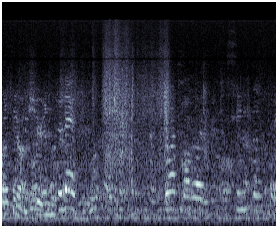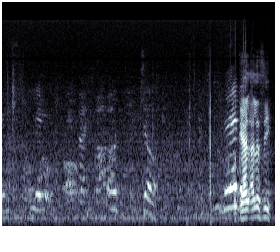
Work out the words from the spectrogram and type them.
gonna take a picture and それでド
